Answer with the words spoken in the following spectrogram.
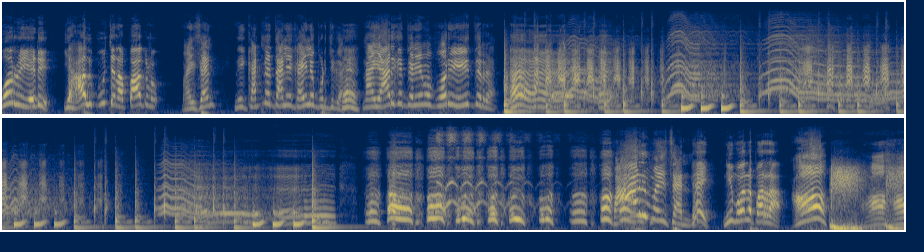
போர்வை எடு. என் ஆளு மூஞ்ச நான் பார்க்கணும். மைசன் நீ கட்டின தாலியை கையில புடிச்சுக்க. நான் யாருக்கும் தெரியாம போற இழுத்துறேன். பாரு மைசன். டேய் நீ முதல்ல பாடுறா. ஆ ஆஹா.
